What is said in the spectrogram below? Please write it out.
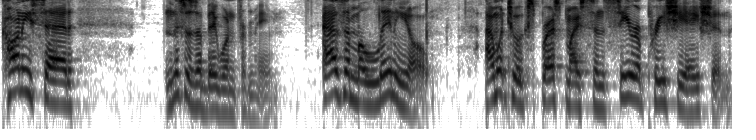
Connie said, and this was a big one for me. As a millennial, I want to express my sincere appreciation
